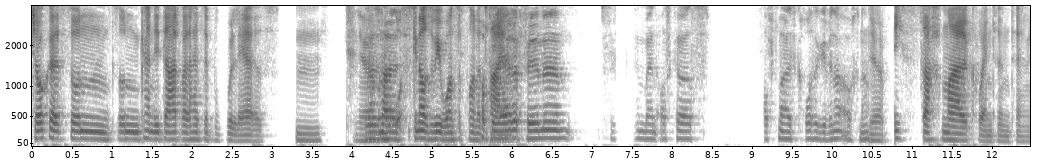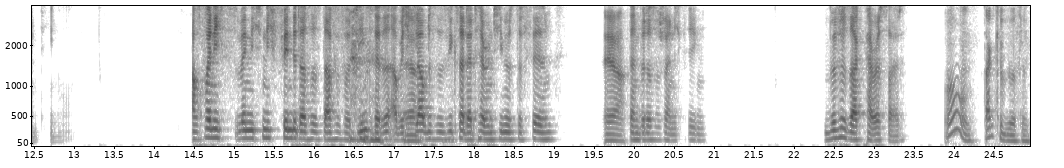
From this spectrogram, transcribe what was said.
Joker ist so ein, so ein Kandidat, weil er halt sehr populär ist. hm. Ja, Das ist halt- Genauso wie Once Upon a Populäre Time. Filme sind bei den Oscars oftmals große Gewinner auch, ne? ja. Ich sag mal Quentin Tarantino. Auch wenn ich wenn ich nicht finde, dass es dafür verdient hätte, aber ich Ja. glaube, das ist, wie gesagt, der Tarantinoste Film, ja. dann wird er es wahrscheinlich kriegen. Würfel sagt Parasite. Oh, danke, Würfel.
